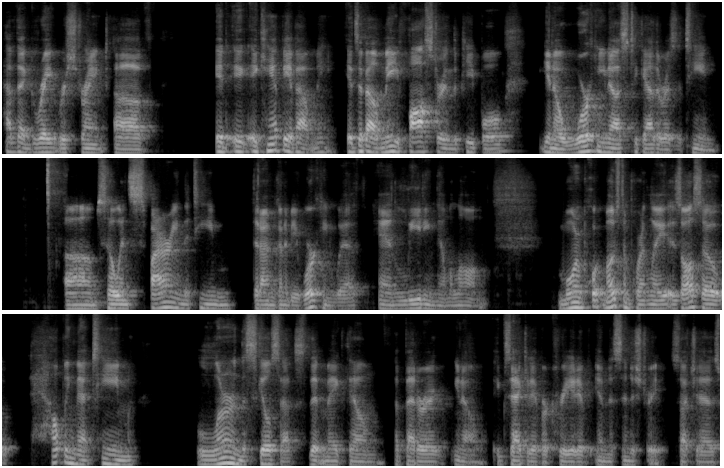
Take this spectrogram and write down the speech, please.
have that great restraint of it, it, it can't be about me. It's about me fostering the people, you know, working us together as a team. Um, so inspiring the team that I'm going to be working with and leading them along. More important, most importantly, is also helping that team learn the skill sets that make them a better, you know, executive or creative in this industry, such as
